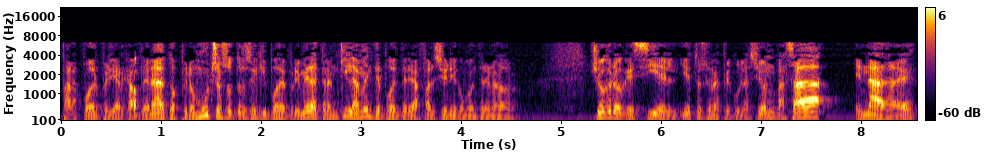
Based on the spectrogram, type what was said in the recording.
para poder pelear campeonatos, pero muchos otros equipos de primera tranquilamente pueden tener a Falcioni como entrenador. Yo creo que si él, y esto es una especulación basada en nada, ¿eh?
